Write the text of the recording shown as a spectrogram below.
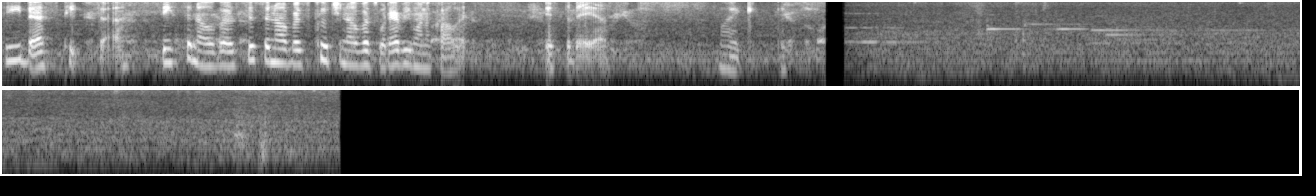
the best pizza. Cisanovas, Susanovas, Cucinovas, whatever you want to call it. It's the best. Like,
